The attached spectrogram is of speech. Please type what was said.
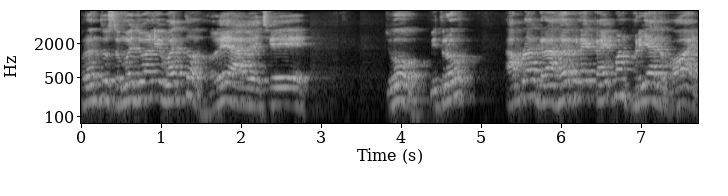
પરંતુ સમજવાની વાત તો હવે આવે છે. જો, મિત્રો, આપણા ગ્રાહકને કંઈ પણ ફરિયાદ હોય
